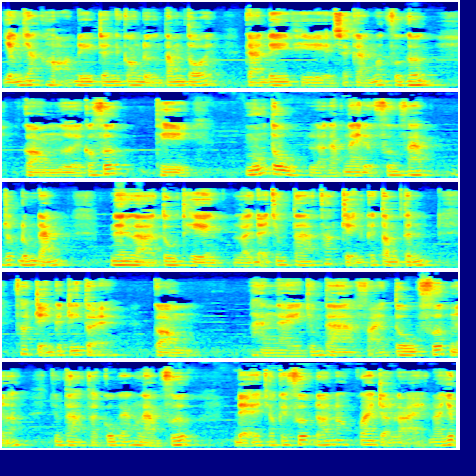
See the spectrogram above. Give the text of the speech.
dẫn dắt họ đi trên cái con đường tâm tối. Càng đi thì sẽ càng mất phương hướng. Còn người có phước thì muốn tu là gặp ngay được phương pháp rất đúng đắn. Nên là tu thiền là để chúng ta phát triển cái tâm tính phát triển cái trí tuệ. Còn hàng ngày chúng ta phải tu phước nữa chúng ta phải cố gắng làm phước để cho cái phước đó nó quay trở lại, nó giúp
